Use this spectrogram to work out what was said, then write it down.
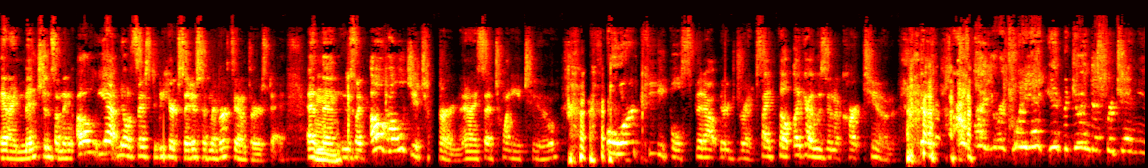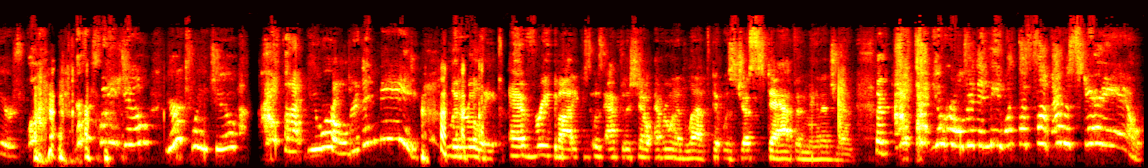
and I mentioned something. Oh, yeah, no, it's nice to be here because I just had my birthday on Thursday. And then hmm. he was like, Oh, how old did you turn? And I said 22. Four people spit out their drinks. I felt like I was in a cartoon. Like, I thought you were 28. You'd been doing this for 10 years. What? You're 22? You're 22? I thought you were older than me. Literally, everybody, because it was after the show, everyone had left. It was just staff and management. Like, I thought you were older than me. What the fuck? I was scared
